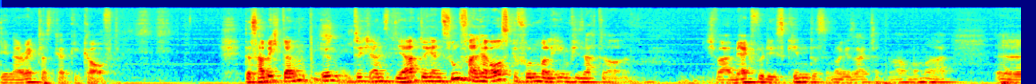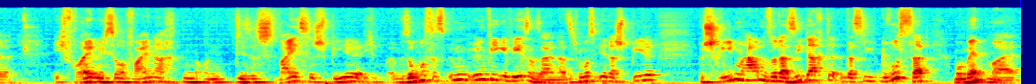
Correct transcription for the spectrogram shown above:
den Director's Cut, gekauft. Das habe ich dann durch, ein, ja, durch einen Zufall herausgefunden, weil ich irgendwie sagte, oh, ich war ein merkwürdiges Kind, das immer gesagt hat, "Na, Mama, äh, ich freue mich so auf Weihnachten und dieses weiße Spiel, ich, so muss irg- irgendwie gewesen sein. Also ich muss ihr das Spiel beschrieben haben, sodass sie dachte, dass sie gewusst hat, Moment mal,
